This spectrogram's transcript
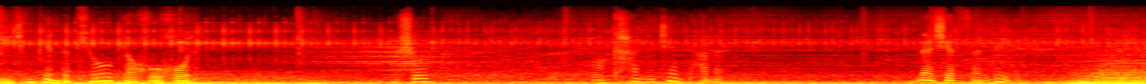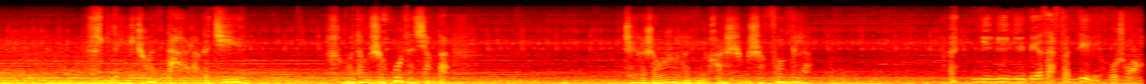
已经变得飘飘忽忽的。我说：“我看得见他们，那些坟里的人。”李川打了个激灵，我当时忽然想到，这个柔弱的女孩是不是疯了？哎，你你你别在坟地里胡说！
